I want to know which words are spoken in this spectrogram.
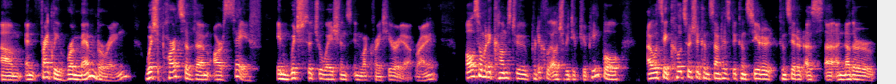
um, and frankly remembering which parts of them are safe in which situations, in what criteria, right? Also, when it comes to particularly LGBTQ people, I would say code switching can sometimes be considered considered as uh, another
